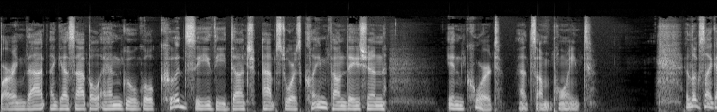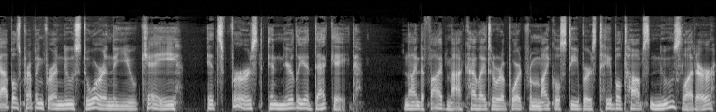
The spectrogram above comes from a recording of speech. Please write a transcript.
Barring that, I guess Apple and Google could see the Dutch App Store's Claim Foundation in court at some point. It looks like Apple's prepping for a new store in the UK, its first in nearly a decade. 9 to 5 Mac highlights a report from Michael Steeber's Tabletops newsletter.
